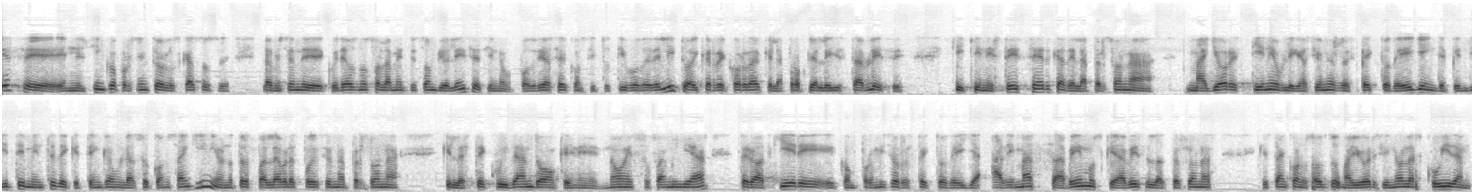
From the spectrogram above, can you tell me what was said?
es, eh, en el 5% de los casos la omisión de cuidados no solamente son violencia, sino podría ser constitutivo de delito. Hay que recordar que la propia ley establece que quien esté cerca de la persona mayores tiene obligaciones respecto de ella independientemente de que tenga un lazo consanguíneo. En otras palabras, puede ser una persona que la esté cuidando aunque no es su familiar, pero adquiere eh, compromiso respecto de ella. Además, sabemos que a veces las personas que están con los adultos mayores y no las cuidan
